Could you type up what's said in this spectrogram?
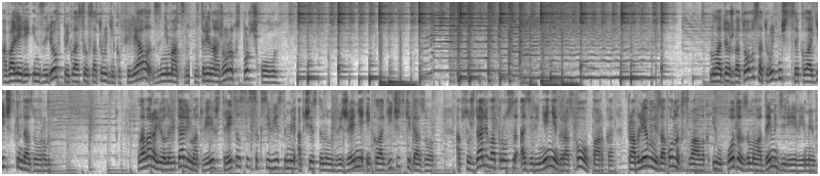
а Валерий Инзырев пригласил сотрудников филиала заниматься на тренажерах в спортшколу. Молодежь готова сотрудничать с экологическим дозором. Глава района Виталий Матвеев встретился с активистами общественного движения «Экологический дозор». Обсуждали вопросы озеленения городского парка, проблемы незаконных свалок и ухода за молодыми деревьями,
